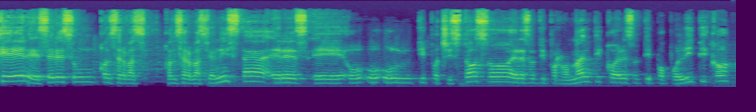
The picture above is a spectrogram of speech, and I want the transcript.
¿qué eres? ¿Eres un conservacionista? ¿Eres eh, un tipo chistoso? ¿Eres un tipo romántico? ¿Eres un tipo político?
